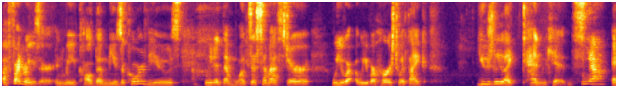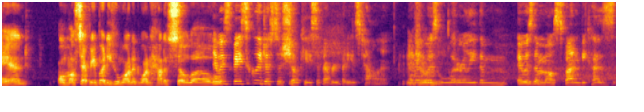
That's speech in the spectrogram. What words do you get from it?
a fundraiser, and we called them musical reviews. We did them once a semester. We we rehearsed with like usually like 10 kids. Yeah. And almost everybody who wanted one had a solo. It was basically just a showcase of everybody's talent, and it was Mm-hmm. literally the it was the most fun because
